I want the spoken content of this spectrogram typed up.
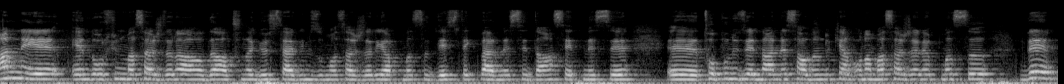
anneye endorfin masajları aldığı altında gösterdiğimiz o masajları yapması, destek vermesi, dans etmesi, e, topun üzerinde anne sallanırken ona masajlar yapması ve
